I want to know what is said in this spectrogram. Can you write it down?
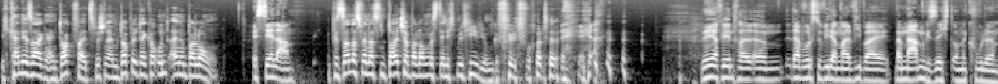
Ich kann dir sagen, ein Dogfight zwischen einem Doppeldecker und einem Ballon. ist sehr lahm. Besonders wenn das ein deutscher Ballon ist, der nicht mit Helium gefüllt wurde. ja. Nee, auf jeden Fall. Ähm, da wurdest du wieder mal wie bei beim Narbengesicht um eine coole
